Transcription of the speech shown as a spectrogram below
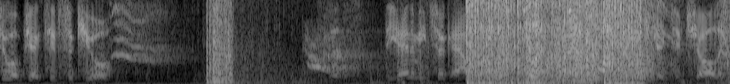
Two objectives secure. The enemy took Alpha. Objective Charlie.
